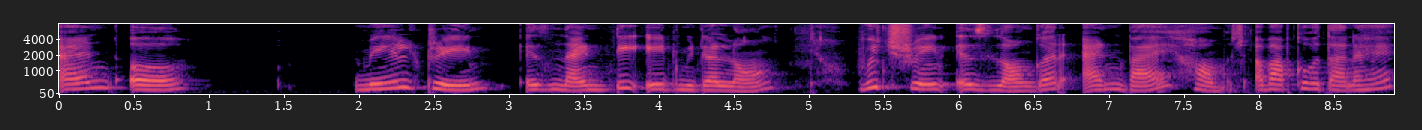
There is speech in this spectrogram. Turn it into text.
and a mail train is 98 meter long which train is longer and by how much अब आपको बताना है,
